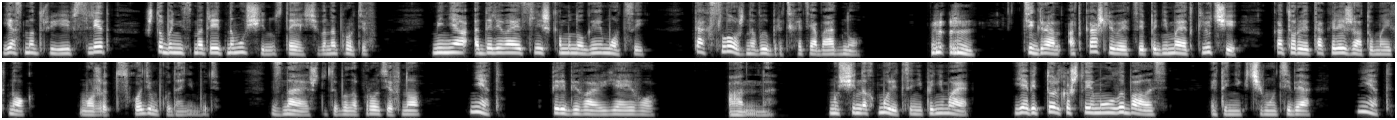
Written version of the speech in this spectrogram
Я смотрю ей вслед, чтобы не смотреть на мужчину, стоящего напротив. Меня одолевает слишком много эмоций. Так сложно выбрать хотя бы одно. Тигран откашливается и поднимает ключи, которые так и лежат у моих ног. Может, сходим куда-нибудь? Знаю, что ты была против, но... Нет, перебиваю я его. Анна. Мужчина хмурится, не понимая. Я ведь только что ему улыбалась. Это ни к чему тебя. Нет.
